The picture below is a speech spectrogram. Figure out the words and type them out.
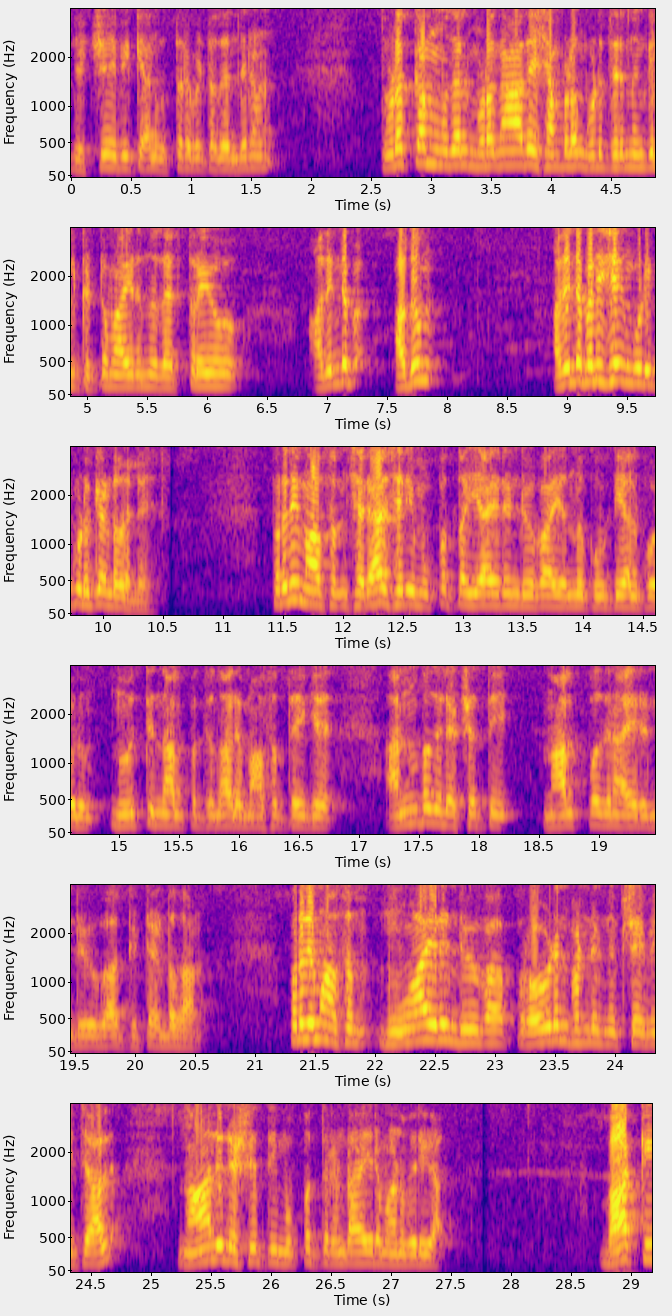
നിക്ഷേപിക്കാൻ ഉത്തരവിട്ടത് എന്തിനാണ്? തുടക്കം മുതൽ മുടങ്ങാതെ ശമ്പളം കൊടുത്തിരുന്നെങ്കിൽ കിട്ടുമായിരുന്നത് എത്രയോ? അതിന്റെ അതും അതിന്റെ പലിശയും കൂടി കൊടുക്കേണ്ടതല്ലേ? പ്രതിമാസം ശരാശരി മുപ്പത്തയ്യായിരം രൂപ എന്ന് കൂട്ടിയാൽ പോലും നൂറ്റി നാൽപ്പത്തി നാല് മാസത്തേക്ക് അൻപത് ലക്ഷത്തി നാൽപ്പതിനായിരം രൂപ കിട്ടേണ്ടതാണ്. പ്രതിമാസം മൂവായിരം രൂപ പ്രോവിഡന്റ് ഫണ്ടിൽ നിക്ഷേപിച്ചാൽ നാല് ലക്ഷത്തി മുപ്പത്തിരണ്ടായിരമാണ് വരിക. ബാക്കി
